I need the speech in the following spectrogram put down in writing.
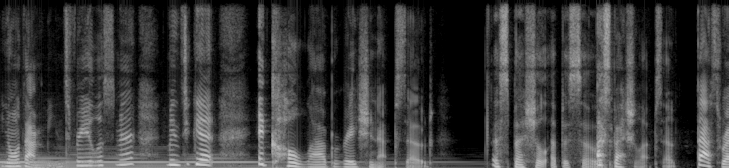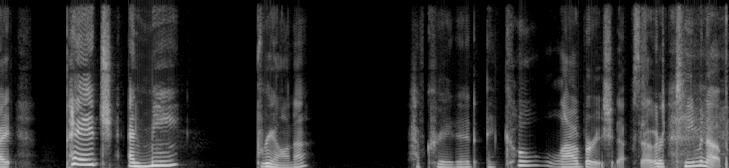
you know what that means for you, listener? It means you get collaboration episode. A special episode. a special episode. That's right. Paige and me, Brianna, have created a collaboration episode. We're teaming up.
